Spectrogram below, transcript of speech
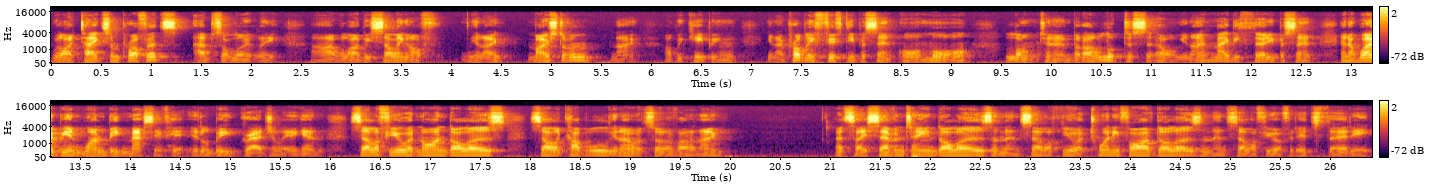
will I take some profits? Absolutely. Uh, will I be selling off, you know, most of them? No. I'll be keeping, you know, probably 50% or more long term, but I'll look to sell, you know, maybe 30%. And it won't be in one big massive hit. It'll be gradually again. Sell a few at $9, sell a couple, you know, it's sort of, I don't know, let's say $17 and then sell a few at $25 and then sell a few if it hits 30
